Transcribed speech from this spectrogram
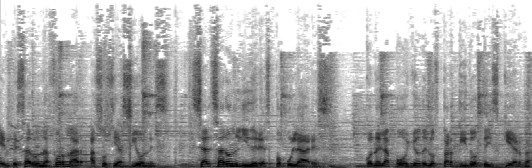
empezaron a formar asociaciones. Se alzaron líderes populares, con el apoyo de los partidos de izquierda.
